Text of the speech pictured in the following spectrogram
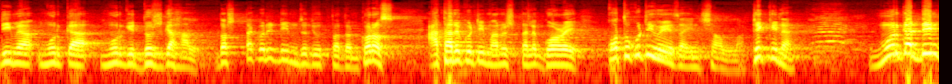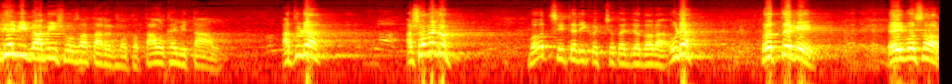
ডিমা, মুরগা, মুরগির দশগা হাল। দশটা করে ডিম যদি উৎপাদন করস, আঠারো কোটি মানুষ তাহলে গড়ে কত কোটি হয়ে যায় ইনশাল্লাহ ঠিক কিনা? মুরগার ডিম খাইবি, ভাবি সোজা তারের মতো, তাল খাইবি তাল। আতুডা আর সময় কম। বহুত সিটারি করছ তার যা ধরা। উডা। প্রত্যেকে। এই বছর?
